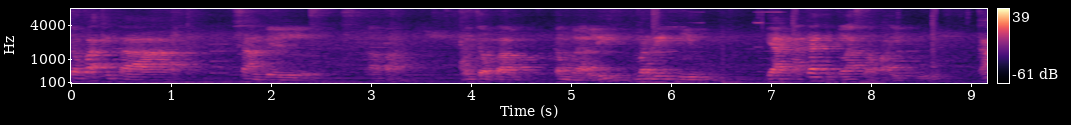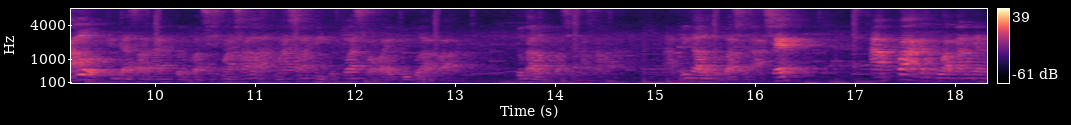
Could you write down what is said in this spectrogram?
coba kita sambil apa, mencoba kembali mereview yang ada di kelas Bapak Ibu. Kalau didasarkan berbasis masalah, masalah di kelas Bapak Ibu itu apa? itu kalau berbasis masalah tapi kalau berbasis aset apa kekuatan yang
